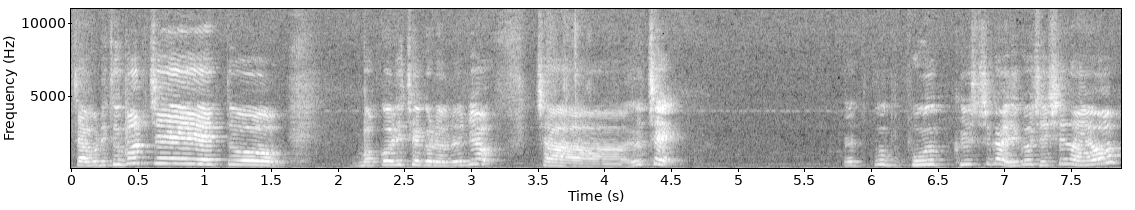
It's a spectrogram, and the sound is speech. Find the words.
자, 우리 두 번째 또 먹거리 책으로는요. 자, 이 책. 뭐, 보, 글씨가 읽어지시나요?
